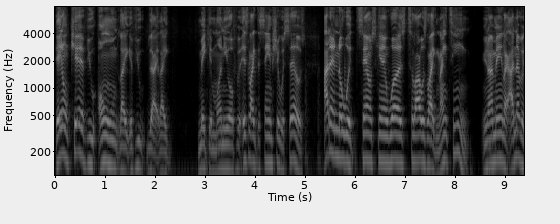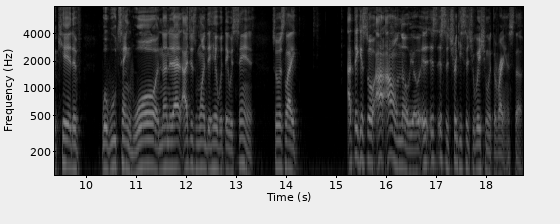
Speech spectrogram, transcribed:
they don't care if you own like if you like like making money off it. It's like the same shit with sales. I didn't know what SoundScan was till I was like 19. You know what I mean? Like I never cared if what Wu Tang wore or none of that. I just wanted to hear what they were saying. So it's like. I think it's so I, I don't know, yo. It, it's it's a tricky situation with the writing stuff.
